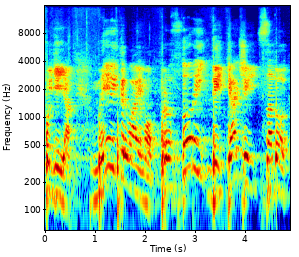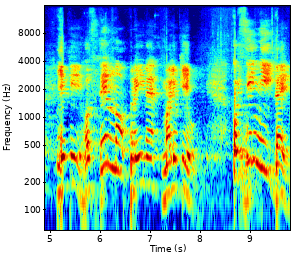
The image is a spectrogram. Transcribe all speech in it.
подія. Ми відкриваємо просторий дитячий садок, який гостинно прийме малюків. Осінній день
